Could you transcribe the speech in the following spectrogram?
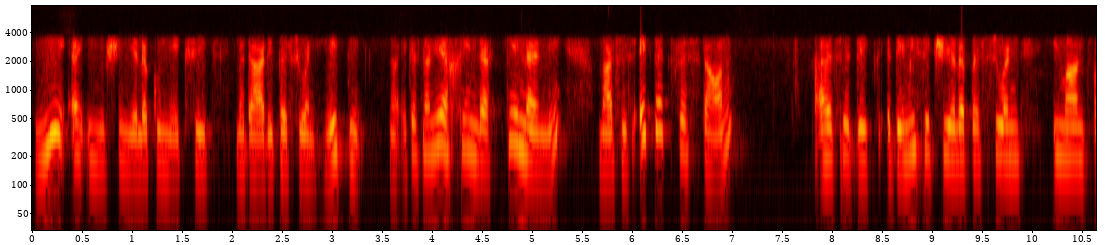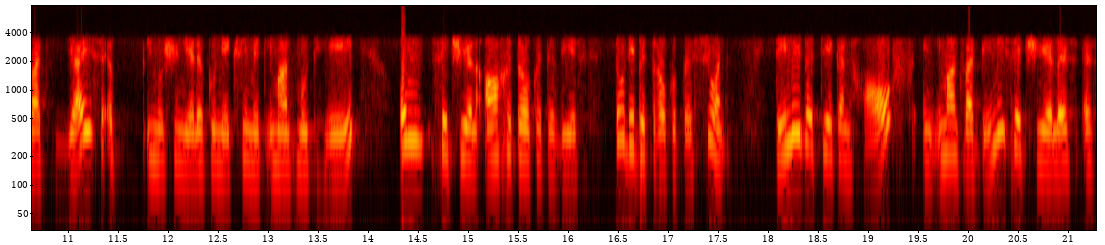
nie 'n emosionele koneksie met daardie persoon het nie. Nou, ek is nou nie 'n genderkenner nie, maar soos ek dit verstaan, is 'n demiseksuele persoon iemand wat juis 'n emosionele koneksie met iemand moet hê om seksueel aangetrokke te wees tot die betrokke persoon. Demi beteken half en iemand wat demiseksueel is is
